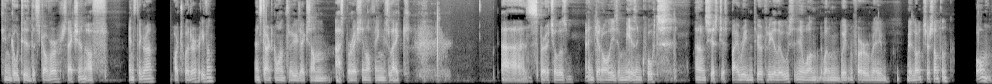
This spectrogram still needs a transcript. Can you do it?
can go to the discover section of Instagram or Twitter even and start going through like some aspirational things like uh, spiritualism and get all these amazing quotes and it's just just by reading two or three of those, you know, when, when I'm waiting for my, my lunch or something, boom.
